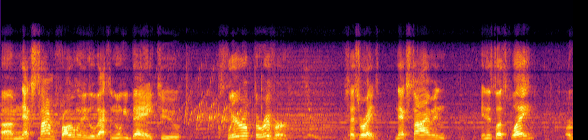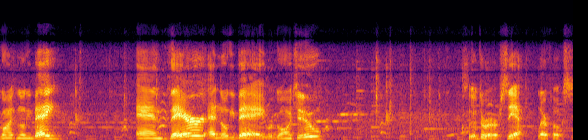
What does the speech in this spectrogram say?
Um, next time we're probably going to go back to Noki Bay to clear up the river. That's right. Next time in in this Let's Play, we're going to Noki Bay. And there at Noki Bay, we're going to clear the river. So yeah, later folks.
